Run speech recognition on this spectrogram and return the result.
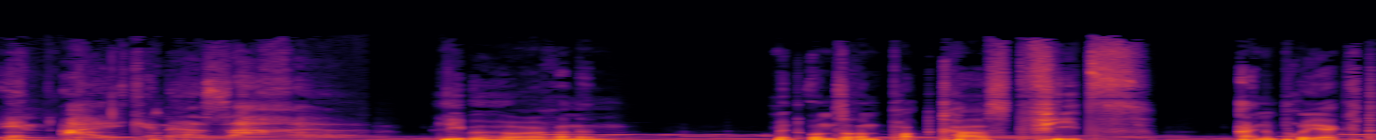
in eigener Sache. Liebe Hörerinnen, mit unseren Podcast-Feeds, einem Projekt,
